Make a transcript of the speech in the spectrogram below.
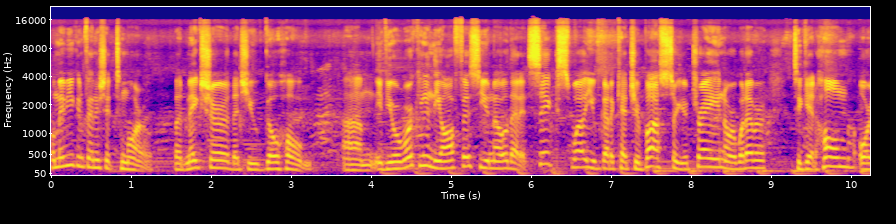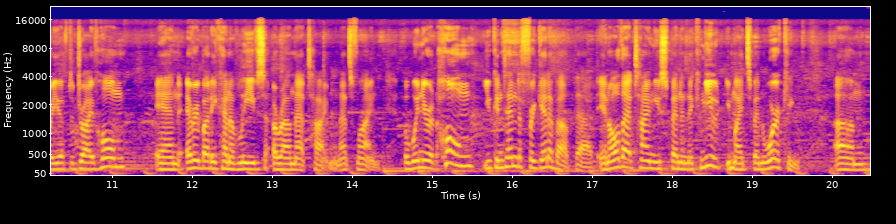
well maybe you can finish it tomorrow. But make sure that you go home. Um, if you're working in the office you know that at six well you've got to catch your bus or your train or whatever to get home or you have to drive home and everybody kind of leaves around that time and that's fine. But when you're at home you can tend to forget about that. And all that time you spend in the commute you might spend working. Um,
